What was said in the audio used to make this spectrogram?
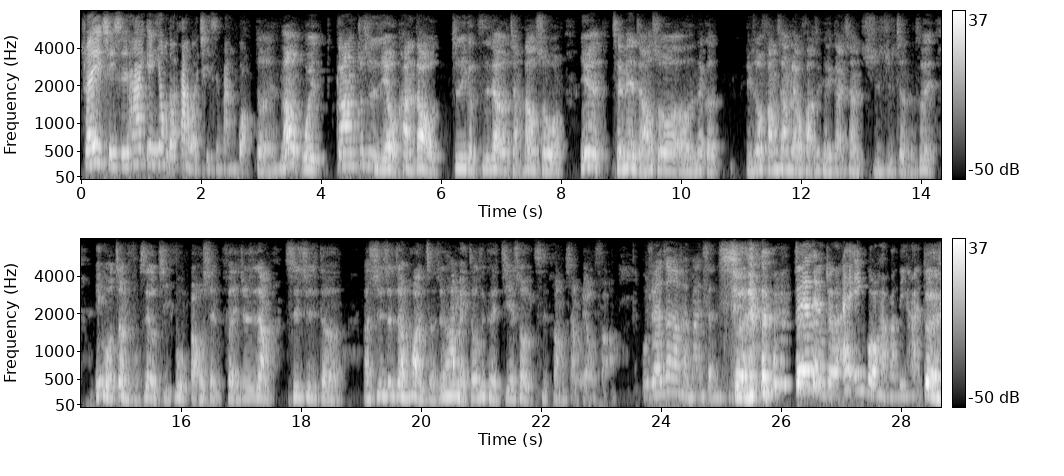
所以其实它应用的范围其实蛮广。对，然后我刚刚就是也有看到，就是一个资料有讲到说，因为前面讲到说，呃，那个比如说芳香疗法是可以改善失智症的，所以英国政府是有给付保险费，就是让失智的呃失智症患者，就是他每周是可以接受一次芳香疗法。我觉得这个很蛮神奇。对，这些人觉得，哎，英国还蛮厉害的。对。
